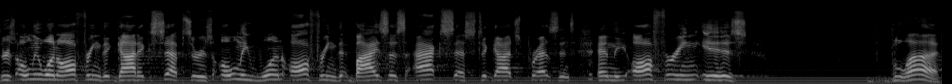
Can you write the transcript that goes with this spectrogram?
There's only one offering that God accepts. There is only one offering that buys us access to God's presence, and the offering is blood.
